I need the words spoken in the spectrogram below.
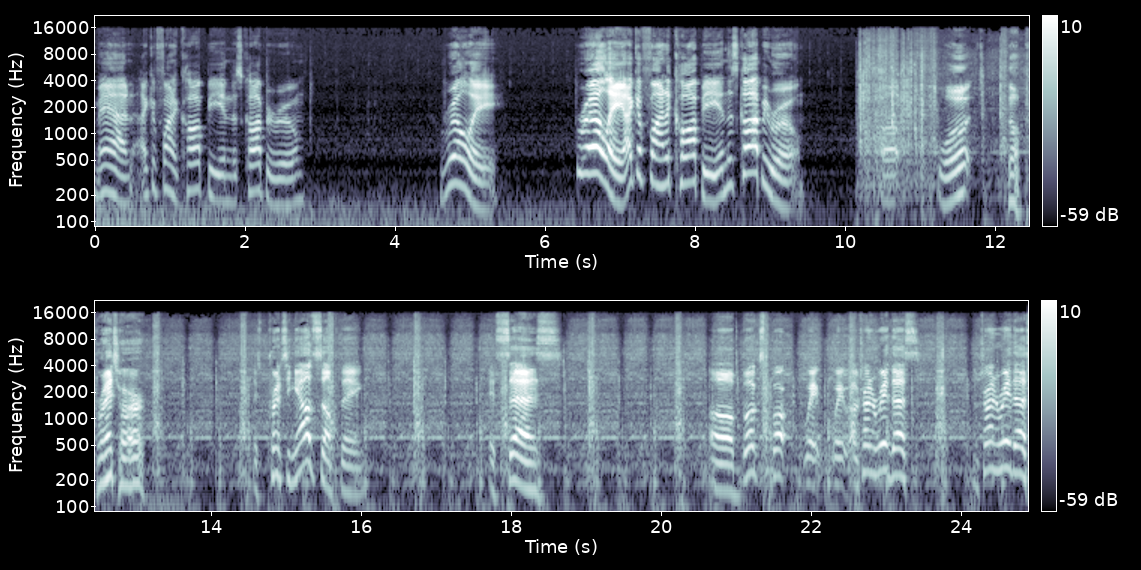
Man, I can find a copy in this copy room. Really? Really? I can find a copy in this copy room. Uh, what? The printer is printing out something. It says, uh, books, bar- wait, wait, I'm trying to read this. I'm trying to read this.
